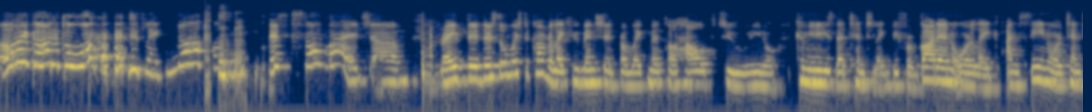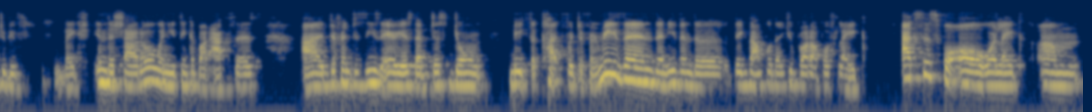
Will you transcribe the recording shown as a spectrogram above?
oh my God, it's a lot. it's like, no, there's so much. Um, right. There, there's so much to cover, like you mentioned, from like mental health to, you know, communities that tend to like be forgotten or like unseen or tend to be like in the shadow when you think about access, uh, different disease areas that just don't make the cut for different reasons. And even the, the example that you brought up of like access for all or like, um,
